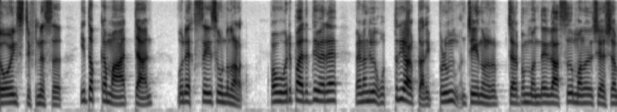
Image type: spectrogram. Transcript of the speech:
ജോയിന്റ് സ്റ്റിഫ്നെസ് ഇതൊക്കെ മാറ്റാൻ ഒരു എക്സസൈസ് കൊണ്ട് നടക്കും. അപ്പോൾ ഒരു പരിധി വരെ വേണമെങ്കിൽ ഒത്തിരി ആൾക്കാർ ഇപ്പോഴും ചെയ്യുന്നുണ്ട്. ചിലപ്പം എന്തെങ്കിലും അസുഖം വന്നതിന് ശേഷം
